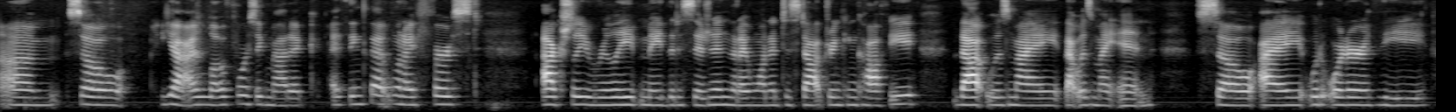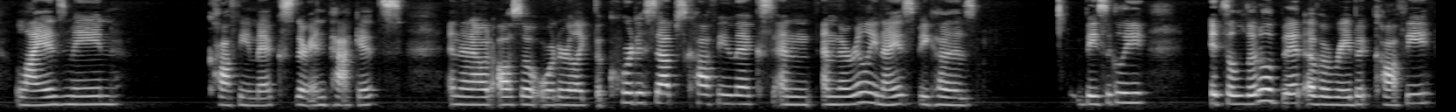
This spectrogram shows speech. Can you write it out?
Um, so yeah, I love Four Sigmatic. I think that when I first actually really made the decision that I wanted to stop drinking coffee, that was my that was my in. So I would order the Lion's Mane coffee mix. They're in packets. And then I would also order like the Cordyceps coffee mix and and they're really nice because basically it's a little bit of Arabic coffee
